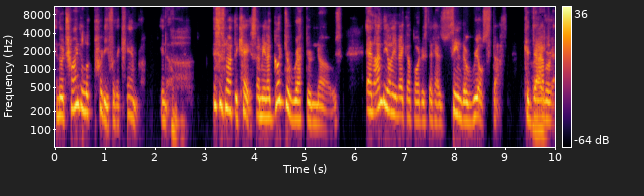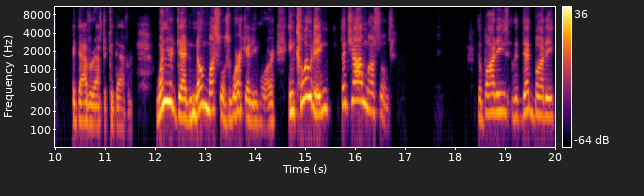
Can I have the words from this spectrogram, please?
and they're trying to look pretty for the camera. You know, this is not the case. I mean, a good director knows, and I'm the only makeup artist that has seen the real stuff, cadaver right cadaver after cadaver. When you're dead, no muscles work anymore, including the jaw muscles. The bodies, the dead body,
